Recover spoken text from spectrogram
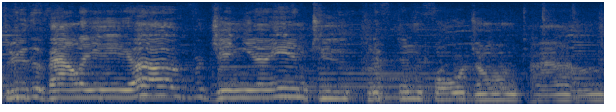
through the valley of Virginia into Clifton Forge on time.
